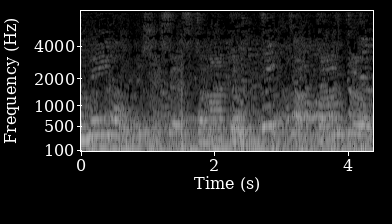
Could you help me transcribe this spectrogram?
tomato. She says tomato, tomato.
